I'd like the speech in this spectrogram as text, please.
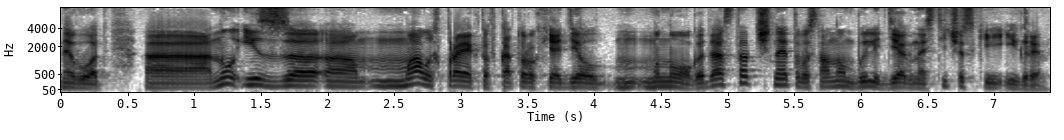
Вот. Э, ну из э, малых проектов, которых я делал много достаточно, это в основном были диагностические игры.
